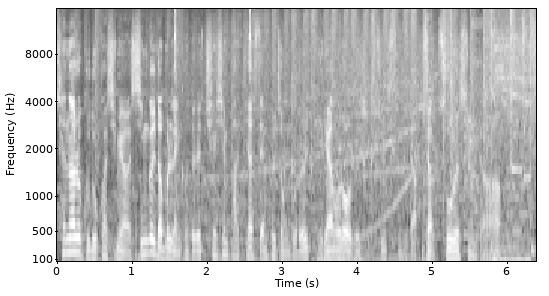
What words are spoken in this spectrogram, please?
채널을 구독하시면 싱글 더블 랭커들의 최신 파티와 샘플 정보를 대량으로 얻으실 수 있습니다. 이상 수호였습니다.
